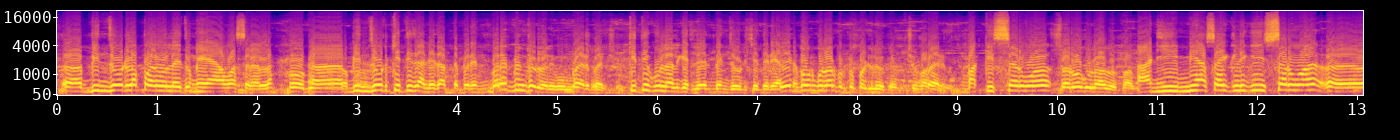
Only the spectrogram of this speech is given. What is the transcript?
अं, बिनजोडला पळवलंय तुम्ही या वासराला. हो, बिनजोडला अं, बिनजोड किती झालेत आतापर्यंत? बरेच बिनजोड झाले. बरं बरं. किती गुलाल घेतलेत बिनजोडचे तरी एक दोन गुलाल फक्त पडले होते. आमचे, बाकी बरं. नाही. बाकी सर्व सर्व गुलाल होता. आणि मी असं ऐकलं की सर्व अं,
